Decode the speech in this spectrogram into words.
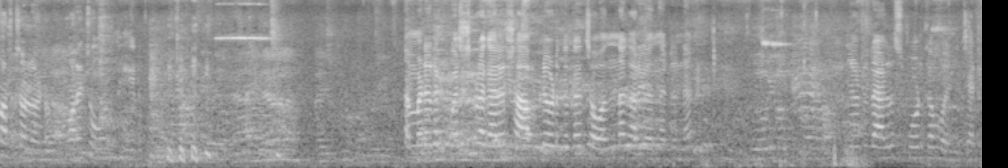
കുറച്ചുള്ളൂ കേട്ടോ കുറെ ചോറുണ്ടെങ്കിലും. നമ്മുടെ റിക്വസ്റ്റ് പ്രകാരം ഷാപ്പിൽ കൊടുക്കുന്ന ചുവന്ന കറി വന്നിട്ടുണ്ട്. ഒരാൾ സ്പൂൺ എടുക്കാൻ പോയി ചേട്ടൻ.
